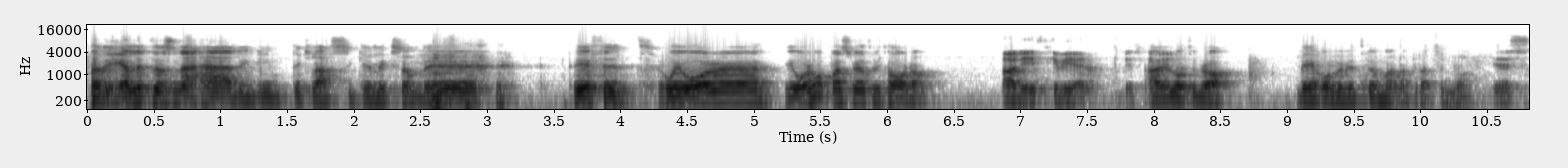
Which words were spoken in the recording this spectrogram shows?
Men det är lite sån här härlig vinterklassiker liksom. Det är, det är fint. Och i år, eh, i år hoppas vi att vi tar dem. ja, det ska vi göra. Det ska Ja, det göra. låter bra. Det håller vi tummarna för. Det är bra. Yes.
